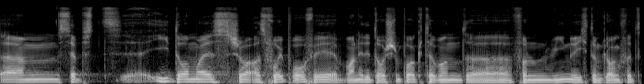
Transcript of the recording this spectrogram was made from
Ähm, selbst äh, ich damals schon als Vollprofi, wenn ich die Taschen gepackt habe und äh, von Wien Richtung Klagenfurt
